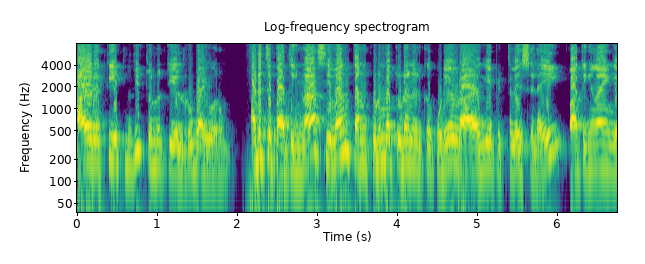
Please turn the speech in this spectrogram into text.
ஆயிரத்தி எட்நூத்தி தொண்ணூத்தி ஏழு ரூபாய் வரும். அடுத்து பாத்தீங்கன்னா சிவன் தன் குடும்பத்துடன் இருக்கக்கூடிய ஒரு அழகிய பித்தளை சிலை. பாத்தீங்கன்னா இங்க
